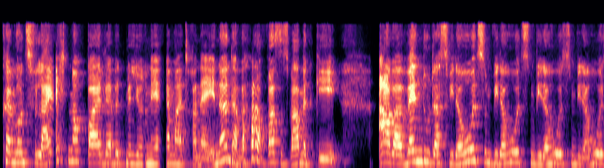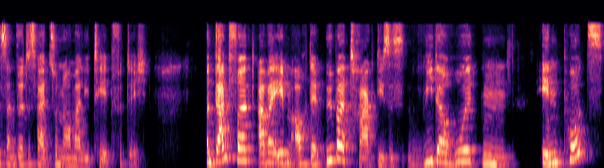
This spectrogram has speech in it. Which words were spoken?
können wir uns vielleicht noch bei Wer wird Millionär mal dran erinnern. Da war doch was, es war mit G. Aber wenn du das wiederholst und wiederholst und wiederholst und wiederholst, dann wird es halt zur Normalität für dich. Und dann folgt aber eben auch der Übertrag dieses wiederholten Inputs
